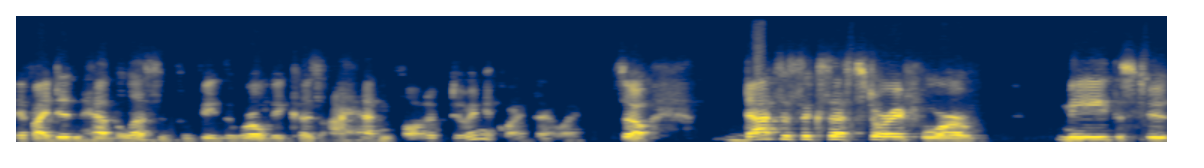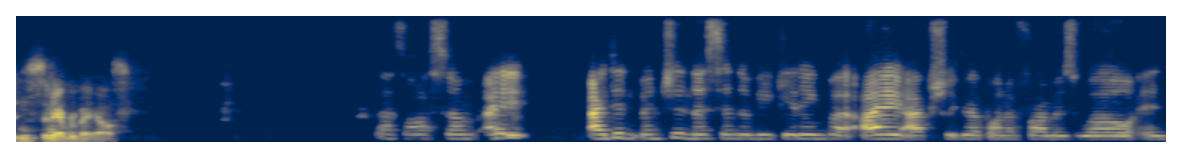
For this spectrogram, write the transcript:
if i didn't have the lesson from feed the world because i hadn't thought of doing it quite that way. So that's a success story for me the students and everybody else. That's awesome. I I didn't mention this in the beginning, but I actually grew up on a farm as well, and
